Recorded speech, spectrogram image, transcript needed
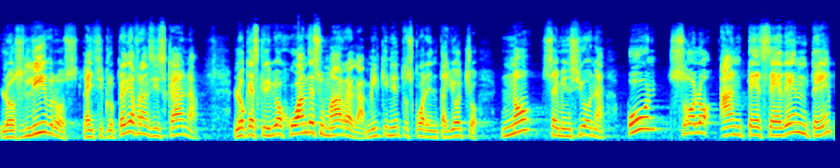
los libros, la enciclopedia franciscana, lo que escribió Juan de Zumárraga, 1548, no se menciona un solo antecedente,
